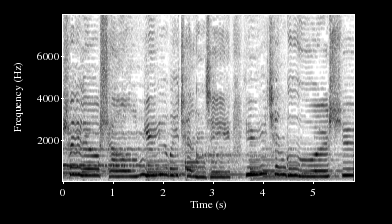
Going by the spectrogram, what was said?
水流觞，欲为沉寂，欲千古而续。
